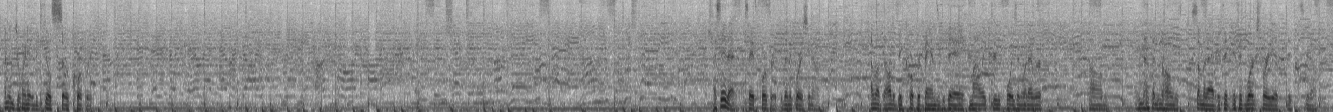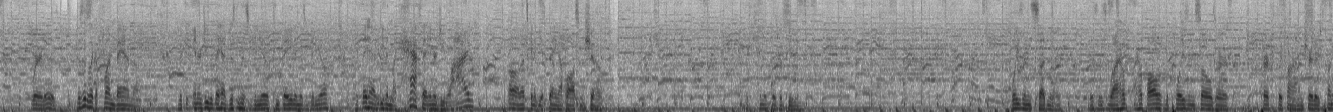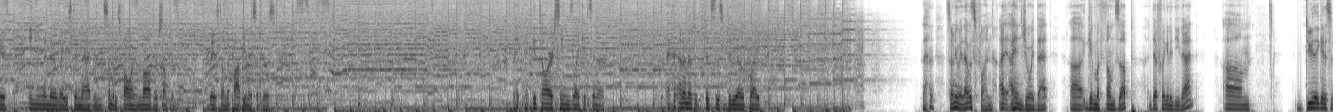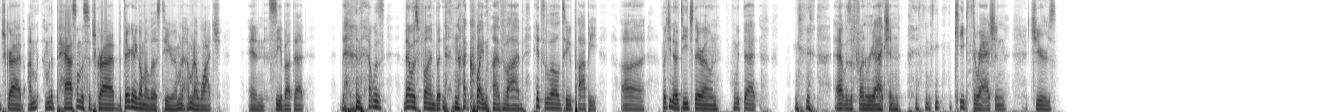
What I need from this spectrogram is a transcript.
I'm enjoying it. It feels so corporate. I say that. I say it's corporate, but then of course, you know, I loved all the big corporate bands of the day, Mötley Crüe, Poison, whatever. Um, and nothing wrong with some of that. If it if it works for you, it's you know where it is. This looks like a fun band though. With the energy that they have just in this video, conveyed in this video, if they have even like half that energy live, oh, that's gonna be a bang up awesome show. The chemicals repeating. Poison suddenly. This is well. I hope I hope all of the poison souls are perfectly fine. I'm sure there's plenty of innuendo laced in that, and somebody's fallen in love or something based on the poppiness of this. Guitar seems like it's in a. I don't know if it fits this video quite. so anyway, that was fun. I, I enjoyed that. Uh, give them a thumbs up definitely going to do that. Um, do they get a subscribe? I'm I'm going to pass on the subscribe, but they're going to go on my list too. I'm going to I'm to watch and see about that. that was that was fun, but not quite my vibe. It's a little too poppy. Uh, but you know, to each their own. With that, that was a fun reaction. Keep thrashing. Cheers.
